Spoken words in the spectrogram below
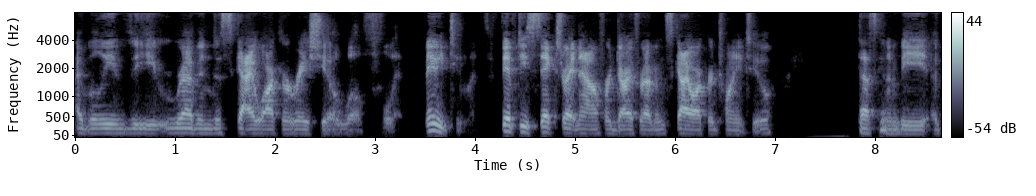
I believe the Revan to Skywalker ratio will flip. Maybe two months. 56 right now for Darth Revan. Skywalker 22. That's going to be a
